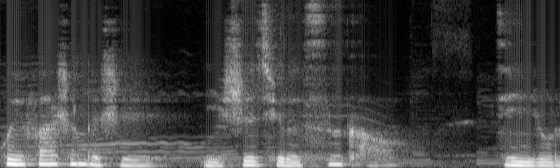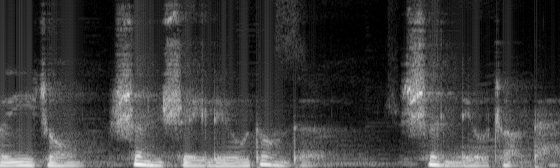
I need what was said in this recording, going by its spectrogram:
会发生的是，你失去了思考，进入了一种顺水流动的。顺流状态，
